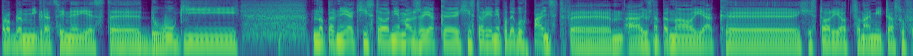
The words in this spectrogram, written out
problem migracyjny jest długi no pewnie jak historia, niemalże jak e, historia niepodległych państw, e, a już na pewno jak e, historia od co najmniej czasów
